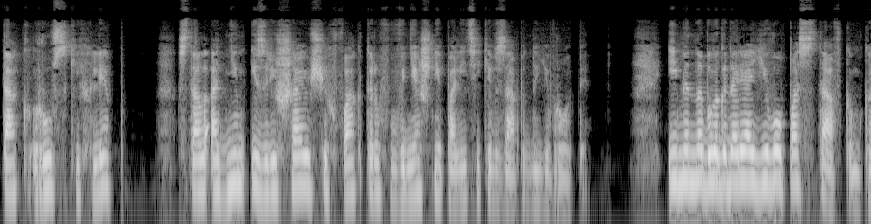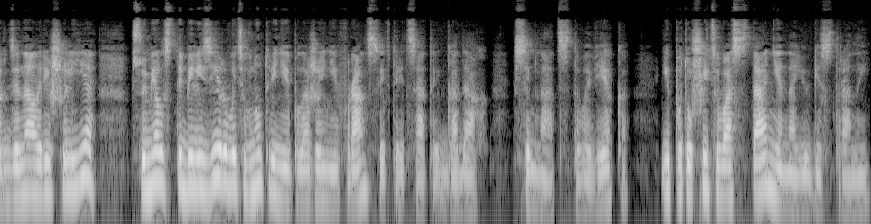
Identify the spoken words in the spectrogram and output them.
Так русский хлеб — стал одним из решающих факторов внешней политики в Западной Европе. Именно благодаря его поставкам кардинал Ришелье сумел стабилизировать внутреннее положение Франции в 30-х годах XVII века и потушить восстание на юге страны.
